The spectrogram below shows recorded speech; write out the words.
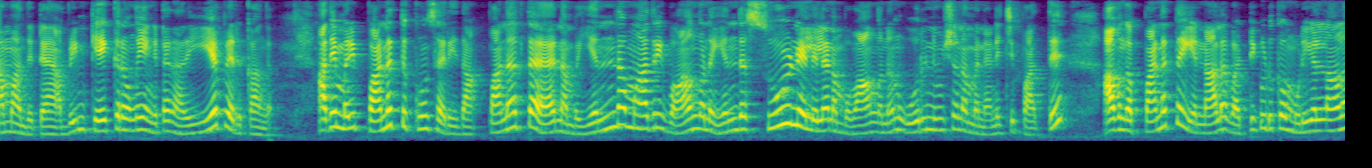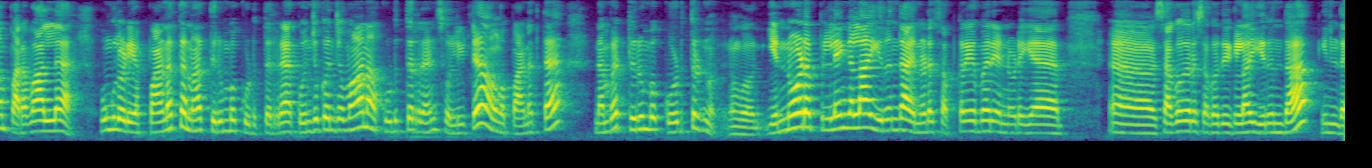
ஏமாந்துட்டேன் அப்படின்னு கேட்குறவங்க என்கிட்ட நிறைய பேர் இருக்காங்க. அதே மாதிரி பணத்துக்கும் சரிதான். பணத்தை நம்ம எந்த மாதிரி வாங்கணும் எந்த சூழ்நிலையில் நம்ம வாங்கணும்னு ஒரு நிமிஷம் நம்ம நினச்சி பார்த்து அவங்க பணத்தை என்னால் வட்டி கொடுக்க முடியலனாலும் பரவாயில்ல. உங்களுடைய பணத்தை நான் திரும்ப கொடுத்துட்றேன். கொஞ்சம் கொஞ்சமாக நான் கொடுத்துட்றேன்னு சொல்லிவிட்டு அவங்க பணம் பணத்தை நம்ம திரும்ப கொடுத்துடணும். என்னோடய பிள்ளைங்களாக இருந்தால் என்னோடய சப்ஸ்கிரைபர் என்னுடைய சகோதர சகோதரிகளாக இருந்தால் இந்த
